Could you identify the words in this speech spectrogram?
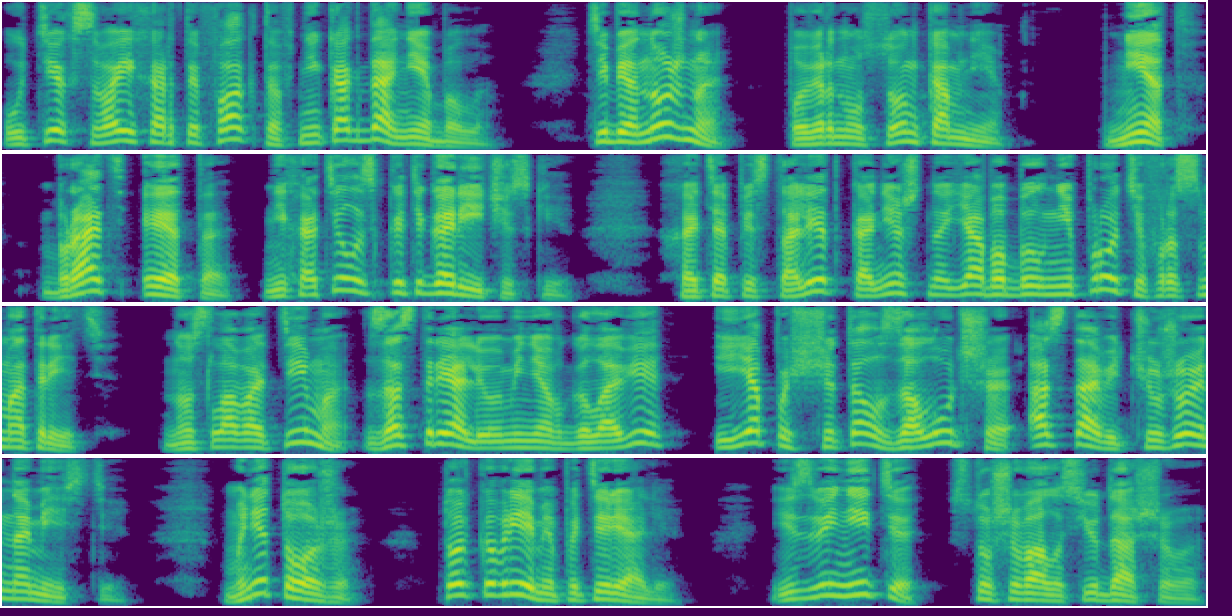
У тех своих артефактов никогда не было. Тебе нужно?» — повернулся он ко мне. «Нет, брать это не хотелось категорически. Хотя пистолет, конечно, я бы был не против рассмотреть. Но слова Тима застряли у меня в голове, и я посчитал за лучшее оставить чужое на месте. Мне тоже. Только время потеряли. «Извините», — стушевалась Юдашева,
